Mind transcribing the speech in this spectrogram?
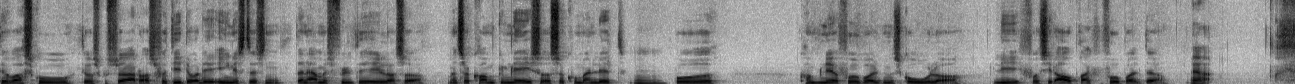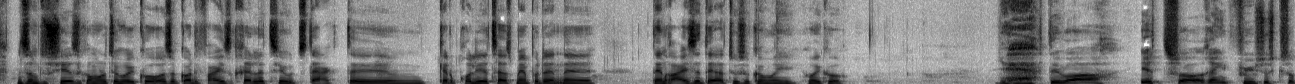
det var sgu, det var sgu svært også, fordi det var det eneste, sådan, der nærmest fyldte det hele, og så, men så kom gymnasiet, og så kunne man lidt mm. både kombinere fodbold med skole, og lige få sit afbræk for fodbold der. Ja. Men som du siger, så kommer du til HIK, og så går det faktisk relativt stærkt. Øh, kan du prøve lige at tage os med på den, øh, den rejse der, du så kommer i HIK? Ja, det var et, så rent fysisk, så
